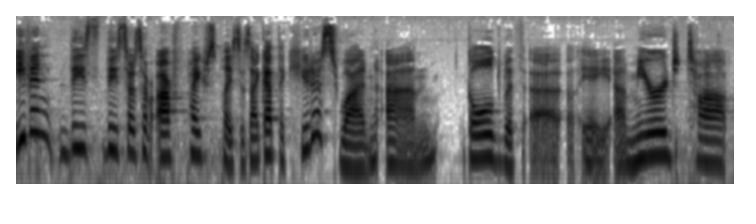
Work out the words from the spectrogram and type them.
even these these sorts of off-price places. I got the cutest one. Um, gold with uh, a, a mirrored top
